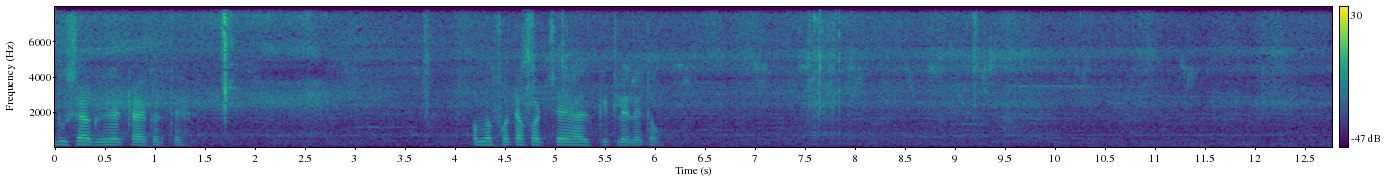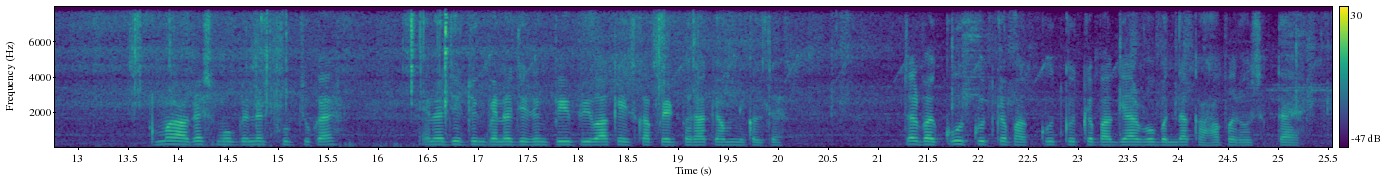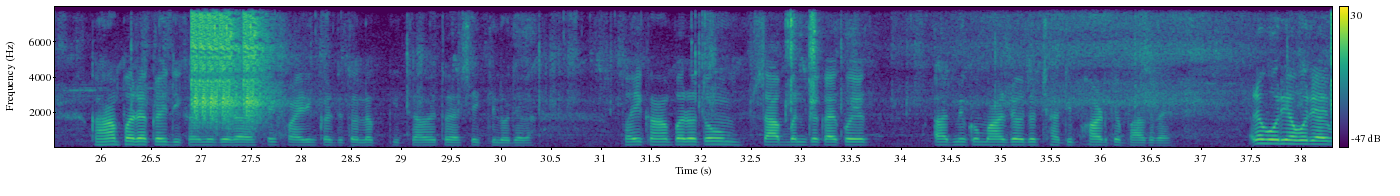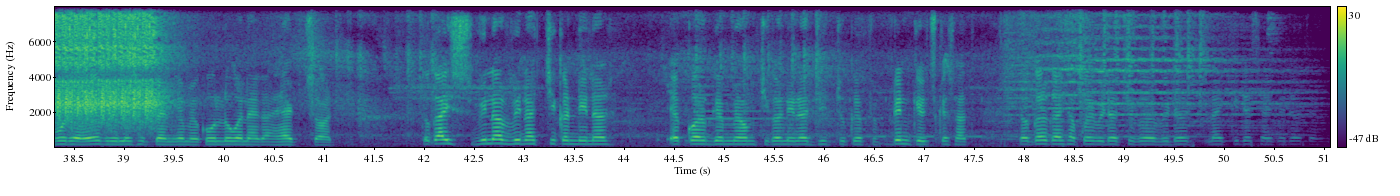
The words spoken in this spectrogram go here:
दूसरा ग्रेनेड ट्राई करते हैं। और मैं फटाफट से हेल्थ किट ले लेता हूँ। हमारा आगे स्मोक ग्रेनेड फूट चुका है। एनर्जी ड्रिंक एनर्जी ड्रिंक पी, पीवा के इसका पेट भरा के हम निकलते हैं। चल भाई, कूद कूद के भाग, कूद कूद के भाग। यार, वो बंदा कहाँ पर हो सकता है? कहाँ पर है? कहीं दिखाई नहीं दे रहा, ऐसे ही फायरिंग कर दे तो लग जाए तो ऐसे ही किल हो जाएगा। भाई, कहाँ पर हो तुम? सांप बन के काय को एक आदमी को मार रहे हो जो छाती फाड़ के भाग रहा अरे, वो रिया वो रिया वो रिया, एक रिलेशन पहन के मेरे को उल्लू बनाएगा हेड शॉट तो guys winner winner chicken dinner एक और गेम में हम चिकन डिनर जीत चुके हैं फिफ्टीन किल्स के साथ। तो अगर गाइस आपको वीडियो अच्छी लगे वीडियो लाइक कीजिए शेयर कीजिए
